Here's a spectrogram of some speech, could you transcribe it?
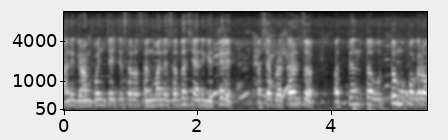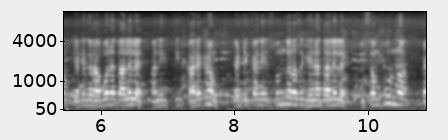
आणि ग्रामपंचायतचे सर्व सन्मान्य सदस्य यांनी घेतलेले अशा प्रकारचं अत्यंत उत्तम उपक्रम या ठिकाणी राबवण्यात आलेला आहे. आणि ती कार्यक्रम या ठिकाणी सुंदर असं घेण्यात आलेलं आहे. की संपूर्ण या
